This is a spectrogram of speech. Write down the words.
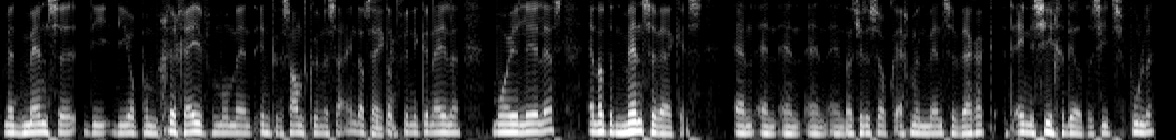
met mensen die, die op een gegeven moment interessant kunnen zijn. Dat, Zeker. dat vind ik een hele mooie leerles. En dat het mensenwerk is. En, en, en, en, en dat je dus ook echt met mensen werkt. Het energiegedeelte is iets voelen.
